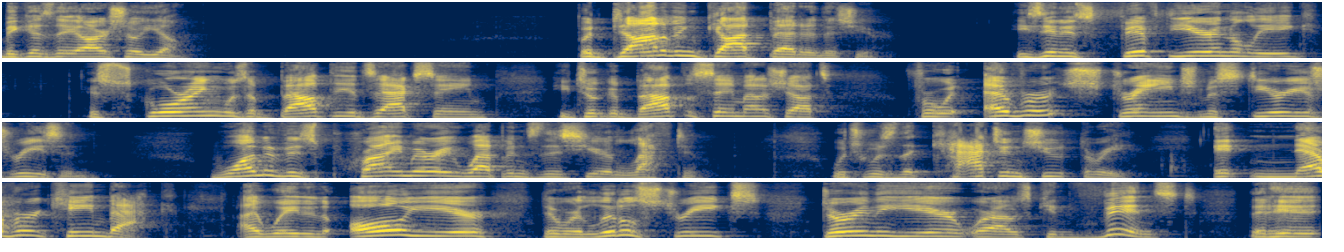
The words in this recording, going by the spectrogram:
because they are so young. But Donovan got better this year. He's in his fifth year in the league. His scoring was about the exact same. He took about the same amount of shots. For whatever strange, mysterious reason, one of his primary weapons this year left him, which was the catch and shoot three. It never came back. I waited all year. There were little streaks during the year where I was convinced that he,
